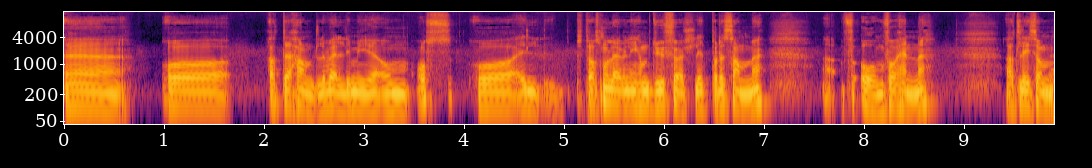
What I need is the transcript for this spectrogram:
Eh, og at det handler veldig mye om oss. Og spørsmålet er vel om du følte litt på det samme overfor henne. At liksom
